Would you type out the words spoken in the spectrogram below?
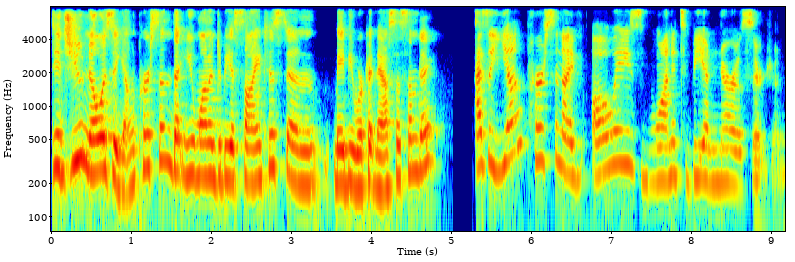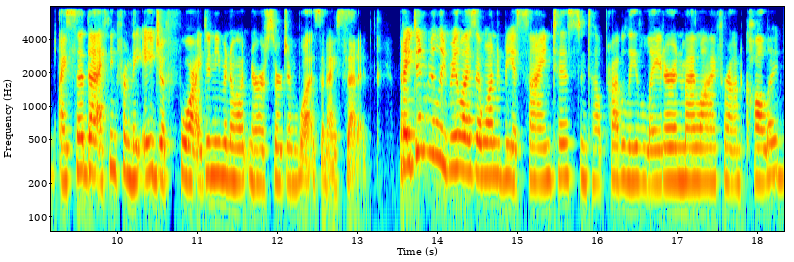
Did you know as a young person that you wanted to be a scientist and maybe work at NASA someday? As a young person, I've always wanted to be a neurosurgeon. I said that I think from the age of four. I didn't even know what neurosurgeon was, and I said it. But I didn't really realize I wanted to be a scientist until probably later in my life around college.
